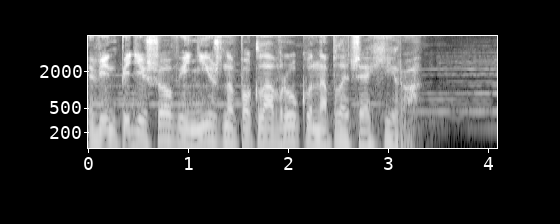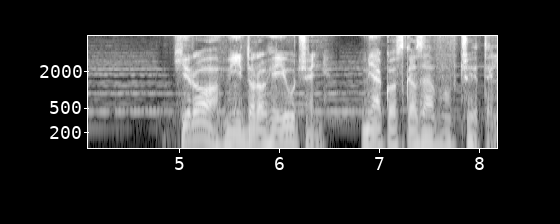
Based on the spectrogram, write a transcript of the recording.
Він підійшов і ніжно поклав руку на плече Хіро. Хіро, мій дорогий учень, м'яко сказав вчитель.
